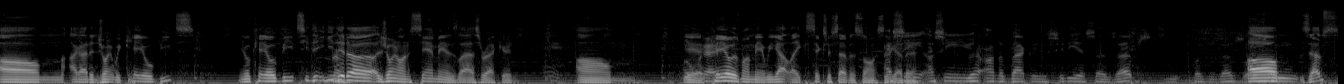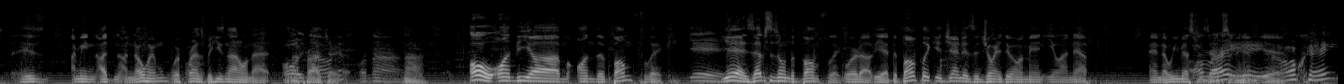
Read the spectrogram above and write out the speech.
Um, I got a joint with KO Beats. You know KO Beats? He did, he No. did a, a joint on Sandman's last record. Um, yeah, Okay. KO is my man. We got like six or seven songs I together. seen I seen you on the back of your CD. It says Zeps. Zeps. Um, Zeps, his, I mean, I, I know him. We're friends, but he's not on that on oh, that you not on project. that? Or nah? Nah. Oh, on the um on the bum flick. Yeah. Yeah, Zeps is on the bum flick. Word up. Yeah, the bum flick agenda is a joint to do with my man Elon F. And uh, we messed All with Zeps right, and yeah, him. yeah, Yeah. okay.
